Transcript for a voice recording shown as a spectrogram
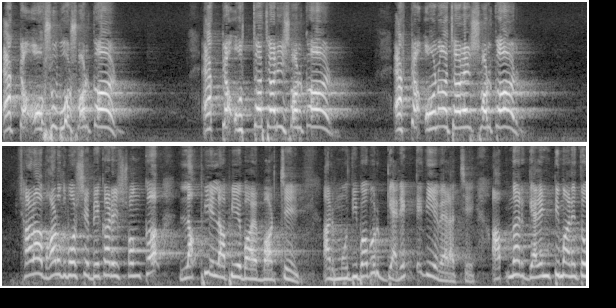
একটা অশুভ সরকার, একটা অত্যাচারী সরকার, একটা অনাচারের সরকার। সারা ভারতবর্ষে বেকারের সংখ্যা লাফিয়ে লাফিয়ে বাড়ছে। আর মোদিবাবুর গ্যারেন্টি দিয়ে বেড়াচ্ছে। আপনার গ্যারেন্টি মানে তো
